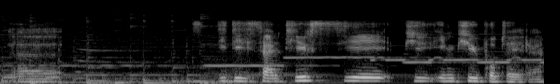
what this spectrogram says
uh, di, di, sentirsi più, in più potere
